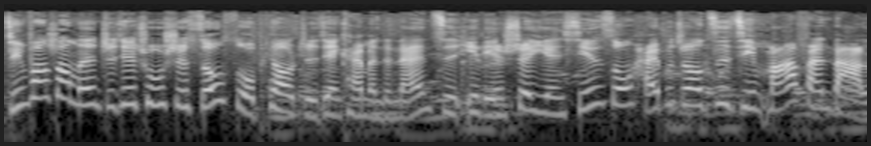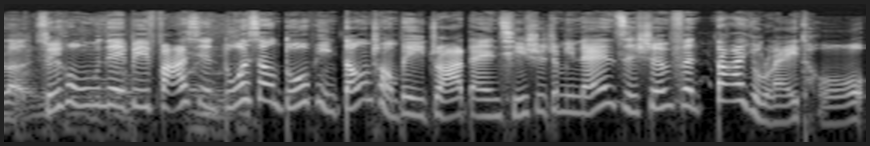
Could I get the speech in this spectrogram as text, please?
警方上门直接出示搜索票，只见开门的男子一脸睡眼惺忪，还不知道自己麻烦大了。随后屋内被发现多项毒品，当场被抓，但其实这名男子身份大有来头。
